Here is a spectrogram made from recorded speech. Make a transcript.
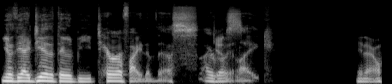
you know the idea that they would be terrified of this i Yes. really like you know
